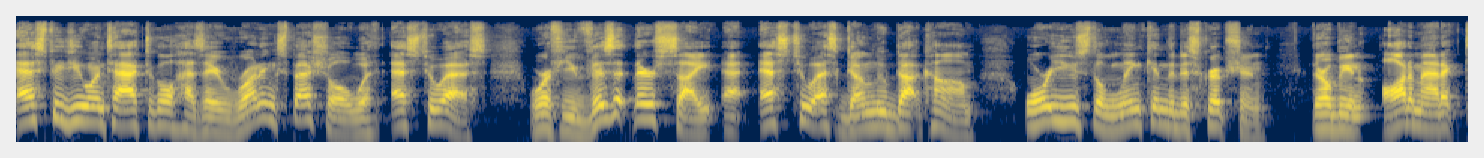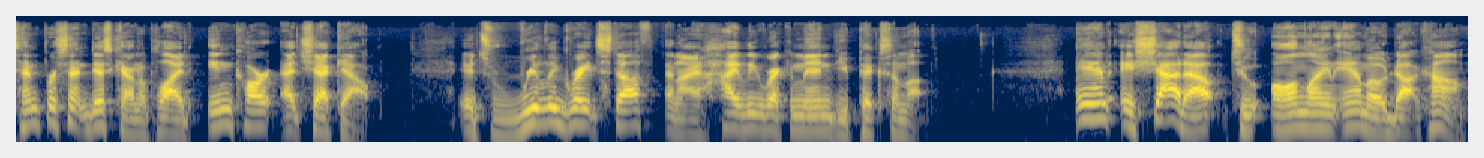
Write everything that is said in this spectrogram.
SPG1 Tactical has a running special with S2S where if you visit their site at s2sgunlube.com or use the link in the description, there will be an automatic 10% discount applied in cart at checkout. It's really great stuff and I highly recommend you pick some up. And a shout out to onlineammo.com.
